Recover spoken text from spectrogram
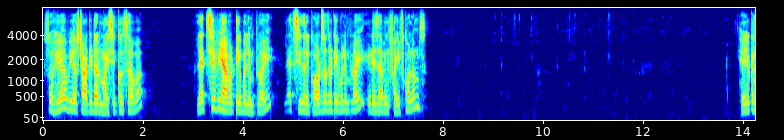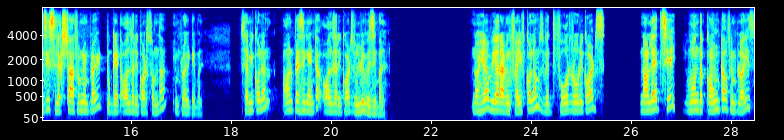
So here we have started our MySQL server. Let's say we have a table employee. Let's see the records of the table employee. It is having five columns Here you can see select star from the employee to get all the records from the employee table. Semicolon on pressing enter all the records will be visible. Now here we are having five columns with four row records. Now let's say you want the count of employees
